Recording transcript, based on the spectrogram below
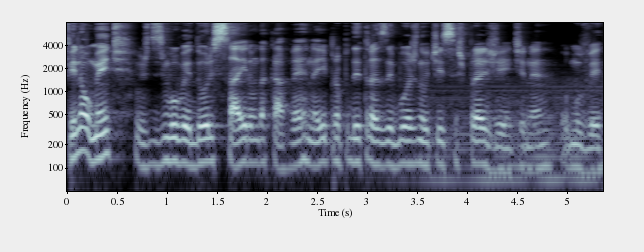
Finalmente, os desenvolvedores saíram da caverna aí para poder trazer boas notícias pra gente, né? Vamos ver.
